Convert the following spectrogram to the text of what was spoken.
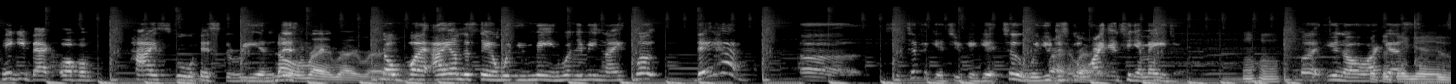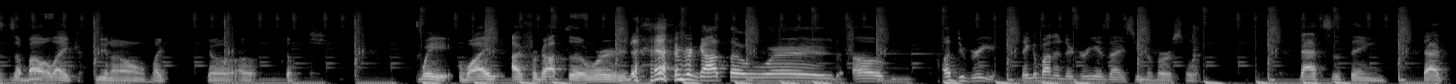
piggyback off of high school history and no, this. right, right, right. No, but I understand what you mean. Wouldn't it be nice? Well, they have uh certificates you can get too, where you just go right. right into your major. hmm But you know, I But the guess thing is about like you know like uh, uh, the wait why I forgot the word I forgot the word um a degree think about a degree as that it's universal that's the thing that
